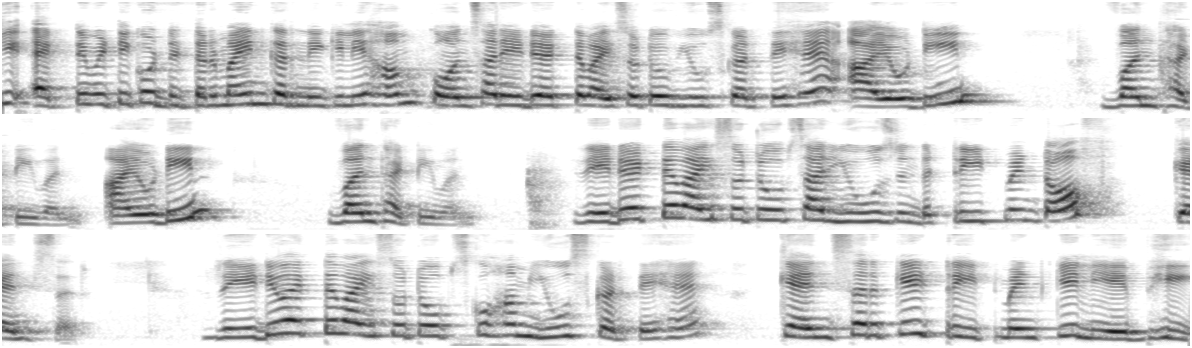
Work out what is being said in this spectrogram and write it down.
की एक्टिविटी को डिटरमाइन करने के लिए हम कौन सा रेडियो एक्टिव आइसोटोप यूज़ करते हैं? Iodine 131 iodine 131 radioactive isotopes are used in the treatment of cancer radioactive isotopes को हम यूज़ करते हैं कैंसर के ट्रीटमेंट के लिए भी.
